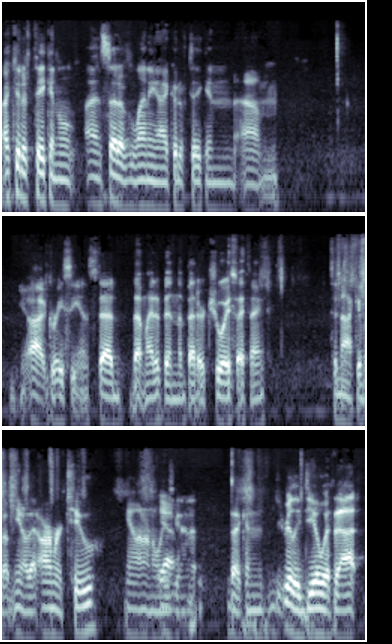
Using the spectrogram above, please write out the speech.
I could have taken instead of Lenny, I could have taken um, uh, Gracie instead. That might have been the better choice, I think, to not give up. You know that armor two. You know, I don't know what he's gonna that can really deal with that.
